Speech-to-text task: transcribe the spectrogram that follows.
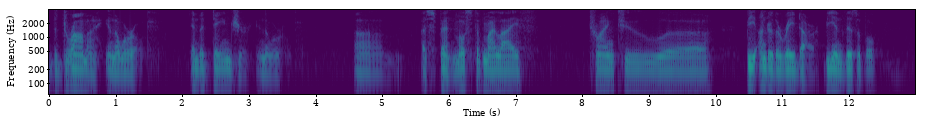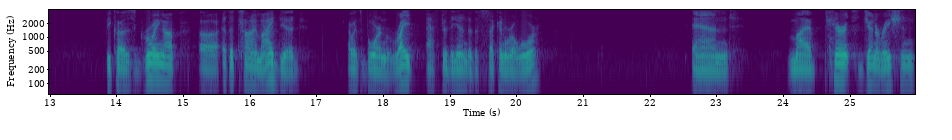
the drama in the world and the danger in the world. Um, I spent most of my life trying to uh, be under the radar, be invisible. Because growing up uh, at the time I did, I was born right after the end of the Second World War. And my parents' generation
